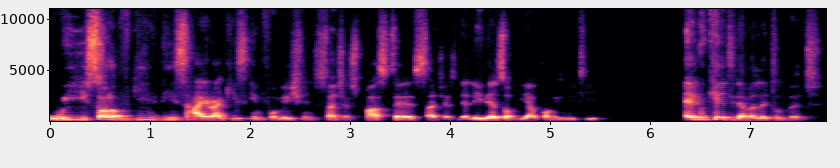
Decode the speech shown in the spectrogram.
we sort of give these hierarchies information, such as pastors, such as the leaders of their community, educate them a little bit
